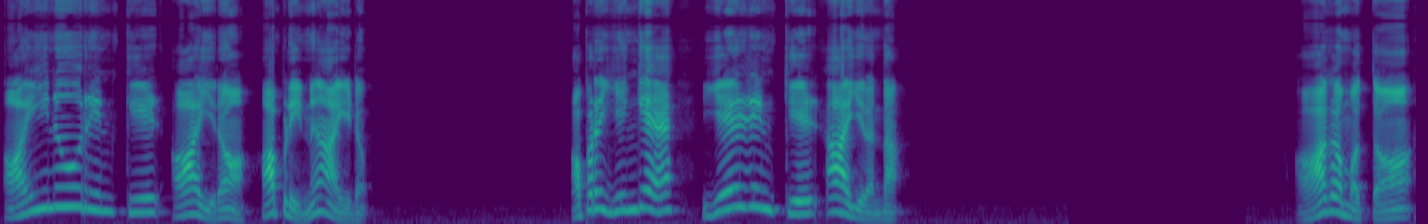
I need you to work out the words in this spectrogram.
ஐநூறின் கீழ் ஆயிரம் அப்படின்னு ஆயிடும். அப்புறம் இங்கே ஏழின் கீழ் ஆயிரம் தான் ஆக மொத்தம்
